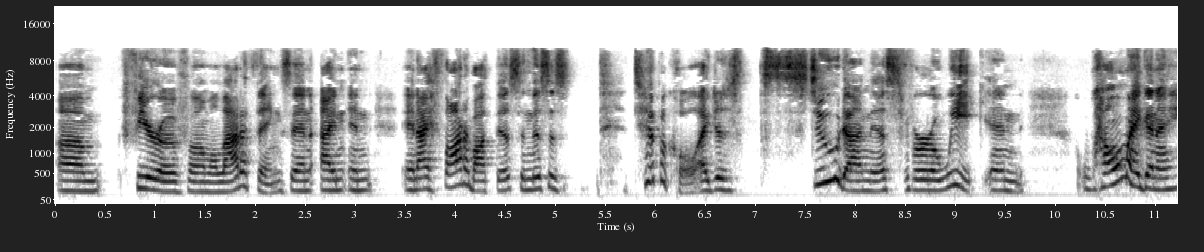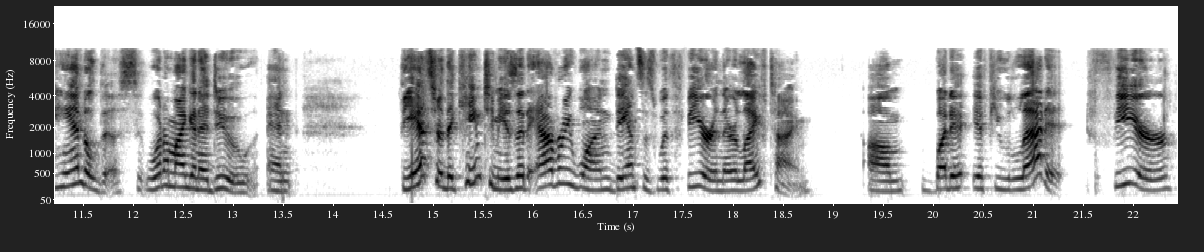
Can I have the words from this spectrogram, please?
um, fear of um, a lot of things, and I and and I thought about this, and this is typical. I just stewed on this for a week, and how am I going to handle this? What am I going to do? And the answer that came to me is that everyone dances with fear in their lifetime. Um, but if you let it, fear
